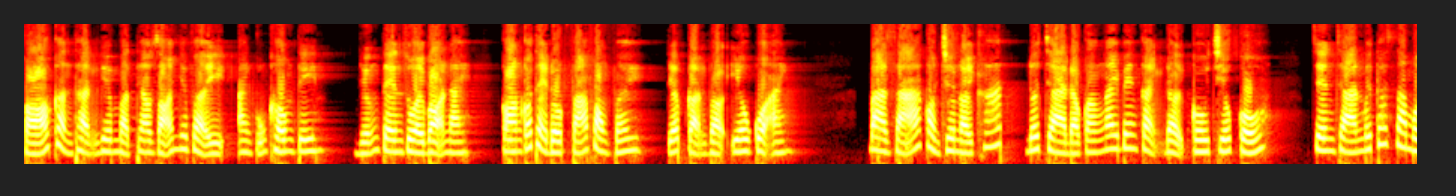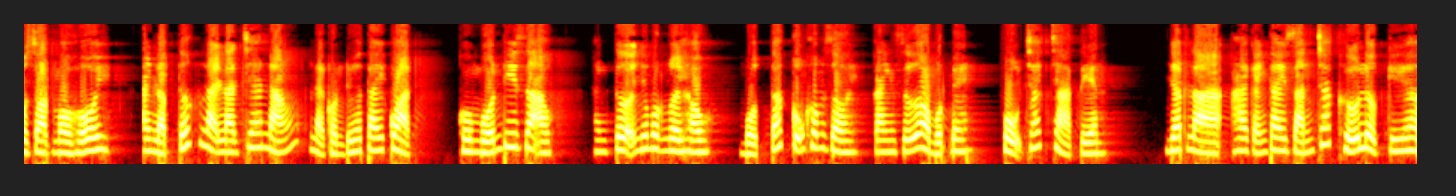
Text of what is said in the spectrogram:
Có cẩn thận nghiêm mật theo dõi như vậy, anh cũng không tin, những tên ruồi bọ này còn có thể đột phá vòng vây, tiếp cận vợ yêu của anh. Bà xã còn chưa nói khát, nước trà đã còn ngay bên cạnh đợi cô chiếu cố. Trên trán mới thoát ra một giọt mồ hôi, anh lập tức lại là che nắng, lại còn đưa tay quạt. Cô muốn đi dạo, anh tựa như một người hầu, một tấc cũng không rời, canh giữ ở một bên, phụ trách trả tiền. Nhất là hai cánh tay rắn chắc hữu lực kia,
